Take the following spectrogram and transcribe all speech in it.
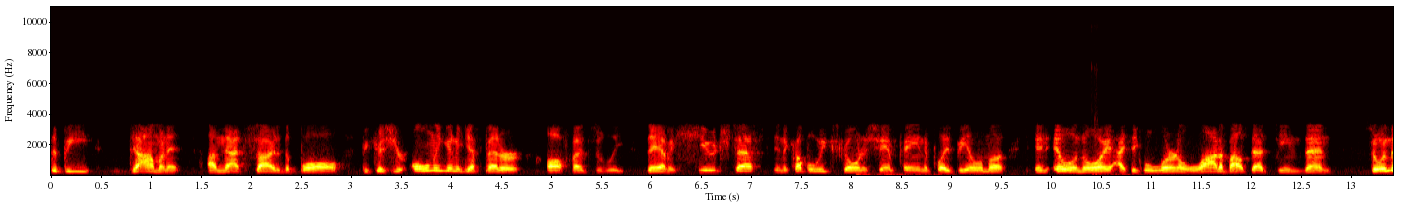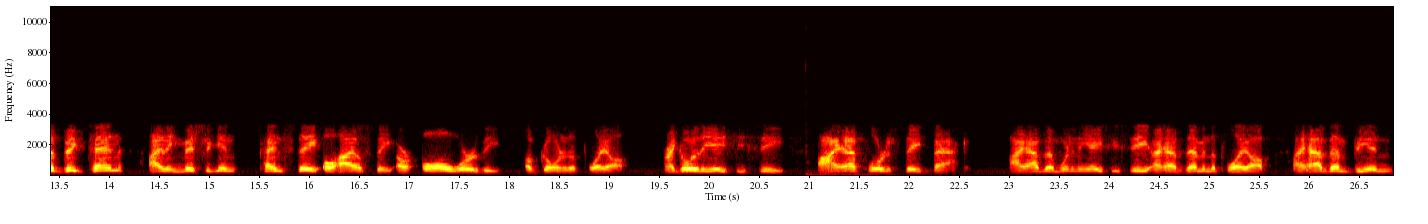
to be dominant on that side of the ball because you're only going to get better offensively. They have a huge test in a couple weeks going to Champaign to play Bielema in Illinois. I think we'll learn a lot about that team then. So in the Big Ten, I think Michigan, Penn State, Ohio State are all worthy of going to the playoff. I go to the ACC. I have Florida State back. I have them winning the ACC. I have them in the playoff. I have them being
